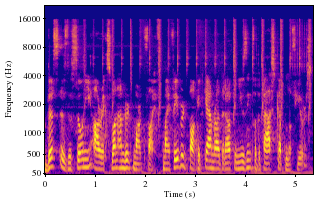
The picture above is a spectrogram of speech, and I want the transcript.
This is the Sony RX100 Mark V, my favorite pocket camera that I've been using for the past couple of years.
